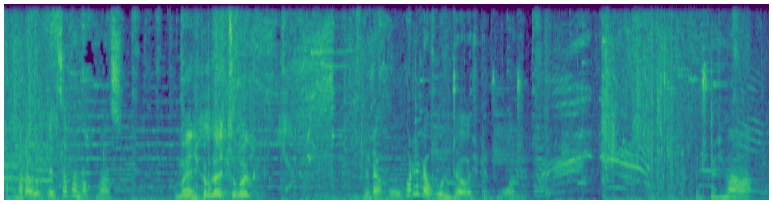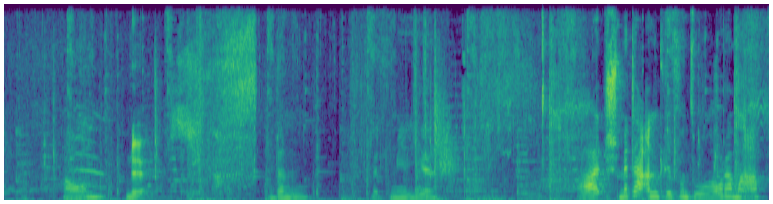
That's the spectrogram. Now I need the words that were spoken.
Warte mal, da unten ist aber noch was. Moment, ich komme gleich zurück. Ist mir da hoch oder da runter? Oh, ich bin tot. Kannst du mich mal hauen? Nö. Und dann mit mir hier. Oh, Schmetterangriff und so, hau da mal ab.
